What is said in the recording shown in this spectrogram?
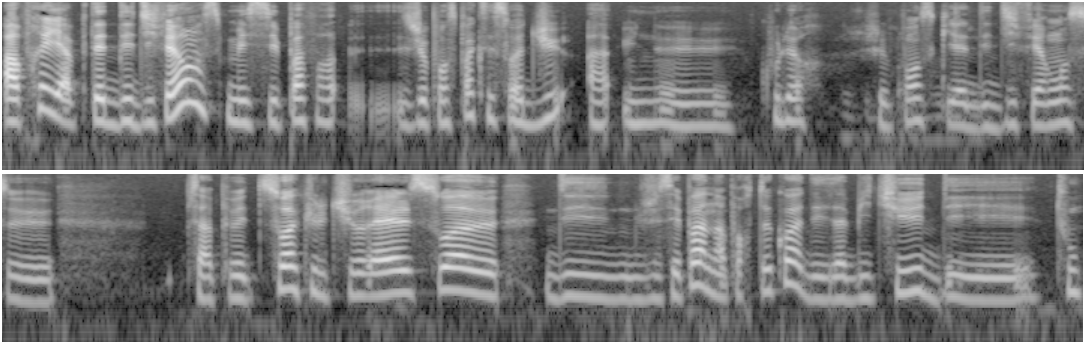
après, il y a peut-être des différences, mais c'est pas. Je pense pas que ce soit dû à une euh, couleur. Je pense qu'il y a des différences. euh, ça peut être soit culturel, soit euh, des, je sais pas, n'importe quoi, des habitudes, des tout.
